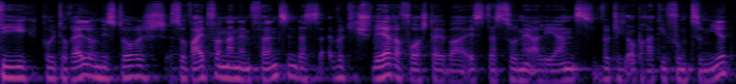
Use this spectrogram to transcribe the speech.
die kulturell und historisch so weit voneinander entfernt sind, dass es wirklich schwerer vorstellbar ist, dass so eine Allianz wirklich operativ funktioniert.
